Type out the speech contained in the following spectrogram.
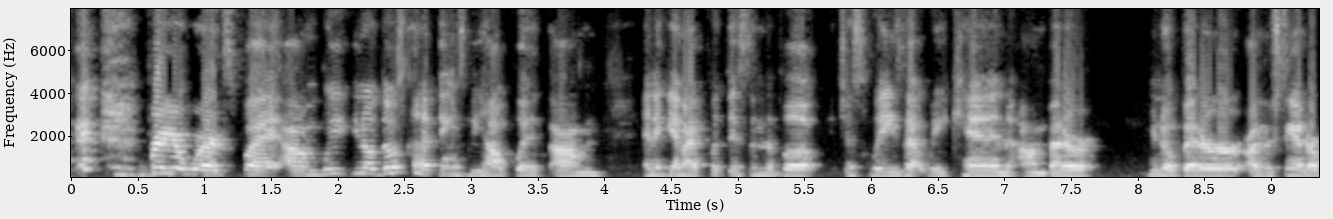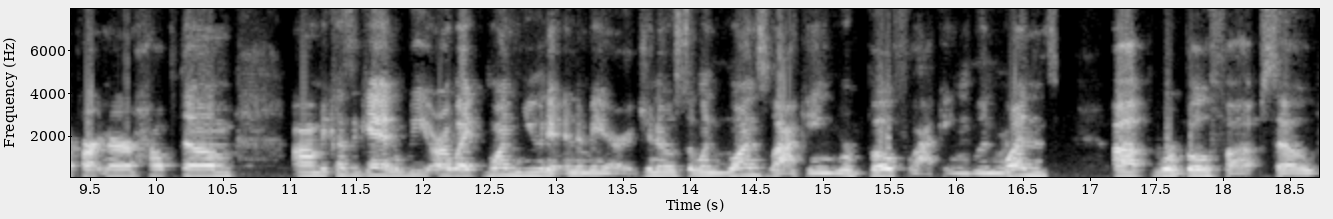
prayer works. But um, we, you know, those kind of things we help with. Um, and again, I put this in the book, just ways that we can um, better, you know, better understand our partner, help them. Um, because again, we are like one unit in a marriage, you know. So when one's lacking, we're both lacking. When right. one's up, we're both up. So,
